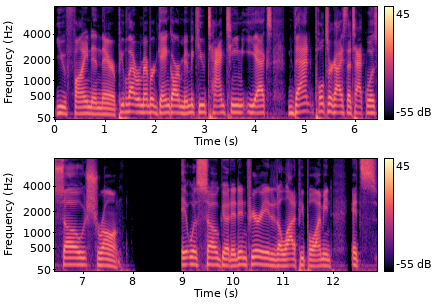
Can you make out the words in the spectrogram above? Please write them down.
you find in there. People that remember Gengar Mimikyu Tag Team EX, that Poltergeist attack was so strong. It was so good. It infuriated a lot of people. I mean, it's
